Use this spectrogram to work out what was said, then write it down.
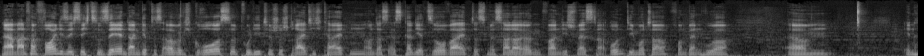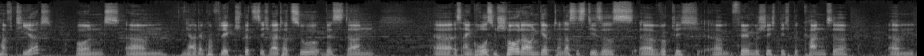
naja, am Anfang freuen die sich, sich zu sehen. Dann gibt es aber wirklich große politische Streitigkeiten. Und das eskaliert so weit, dass Messala irgendwann die Schwester und die Mutter von Ben Hur ähm, inhaftiert und ähm, ja, der Konflikt spitzt sich weiter zu, bis dann äh, es einen großen Showdown gibt und das ist dieses äh, wirklich ähm, filmgeschichtlich bekannte ähm,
